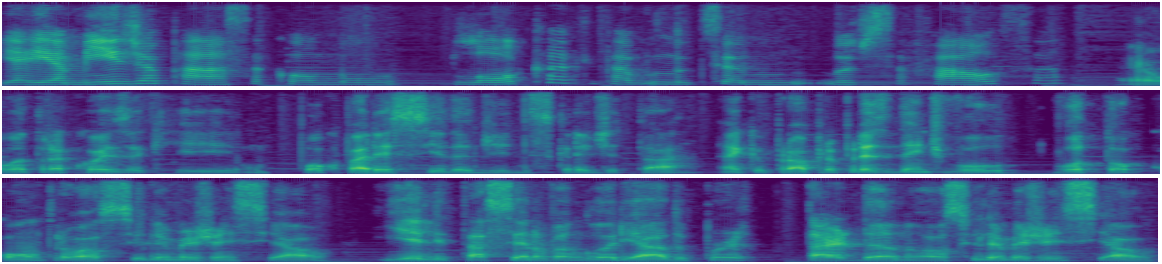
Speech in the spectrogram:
E aí a mídia passa como louca, que tá noticiando notícia falsa. É outra coisa que um pouco parecida de descreditar é que o próprio presidente votou contra o auxílio emergencial e ele está sendo vangloriado por estar dando o auxílio emergencial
